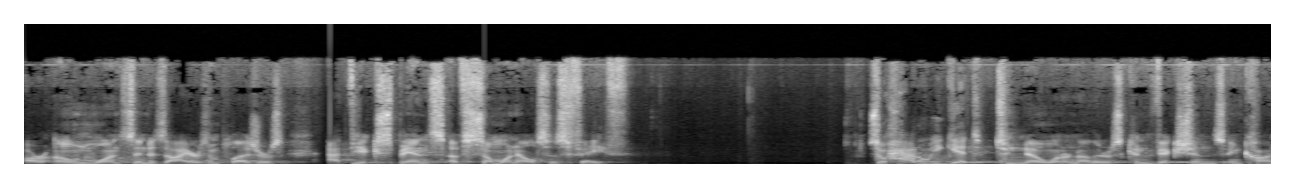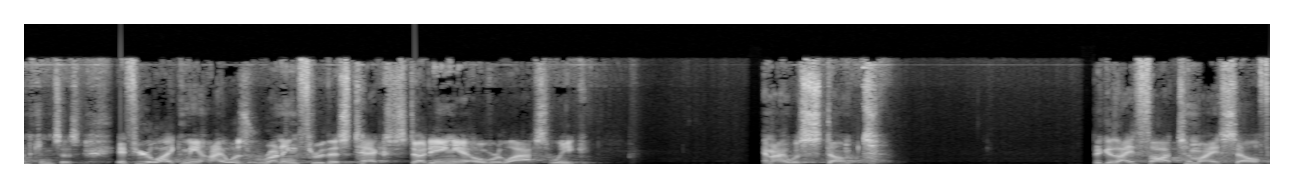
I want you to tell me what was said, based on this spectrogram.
our own wants and desires and pleasures at the expense of someone else's faith. So, how do we get to know one another's convictions and consciences? If you're like me, I was running through this text, studying it over last week, and I was stumped. Because I thought to myself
